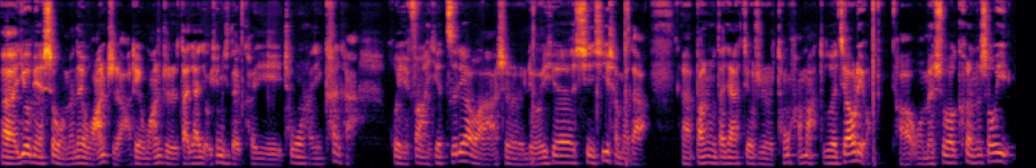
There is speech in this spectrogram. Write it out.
呃，右边是我们的网址啊，这个网址大家有兴趣的可以抽空上去看看，会放一些资料啊，是留一些信息什么的啊，帮助大家就是同行嘛，多多交流。好，我们说课程的收益，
